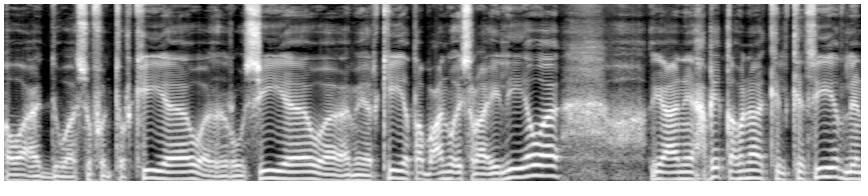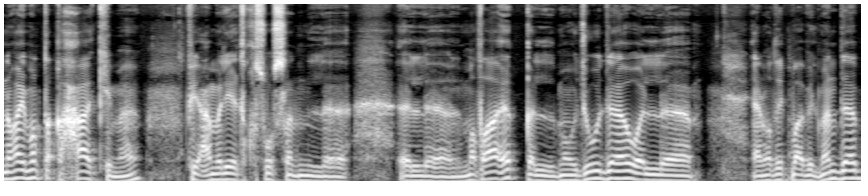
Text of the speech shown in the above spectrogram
قواعد وسفن تركية وروسية وأمريكية طبعا وإسرائيلية يعني حقيقة هناك الكثير لأنه هاي منطقة حاكمة في عملية خصوصا المضائق الموجودة وال يعني مضيق باب المندب.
